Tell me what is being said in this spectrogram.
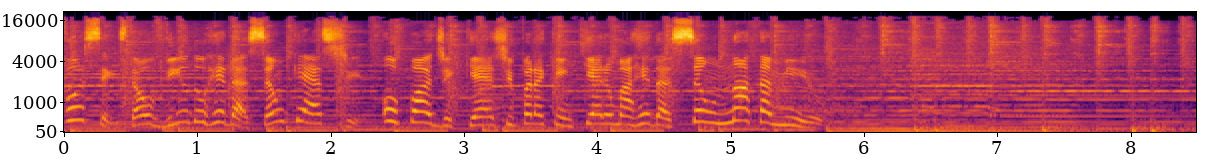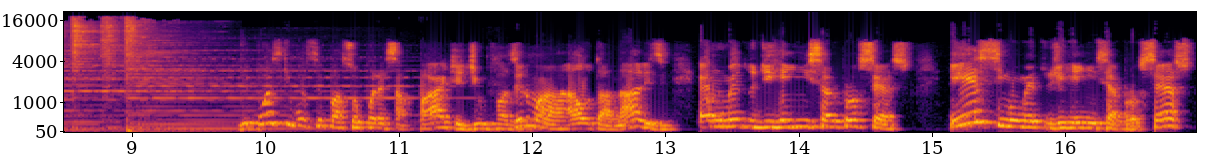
Você está ouvindo Redação Cast, o podcast para quem quer uma redação nota mil. Depois que você passou por essa parte de fazer uma autoanálise, é o momento de reiniciar o processo. Esse momento de reiniciar o processo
